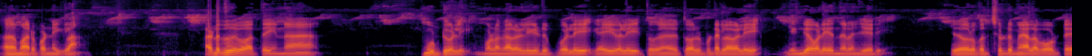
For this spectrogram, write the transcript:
அது மாதிரி பண்ணிக்கலாம். அடுத்தது பார்த்தீங்கன்னா மூட்டு வலி முழங்கால் வலி இடுப்பு வலி கை வலி தோ தோள்பட்டை வலி எங்கே வலி இருந்தாலும் சரி. இதை ஒரு பத்து சொட்டு மேலே போட்டு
